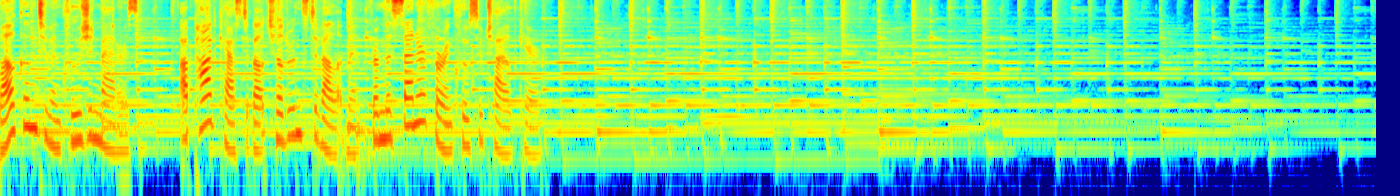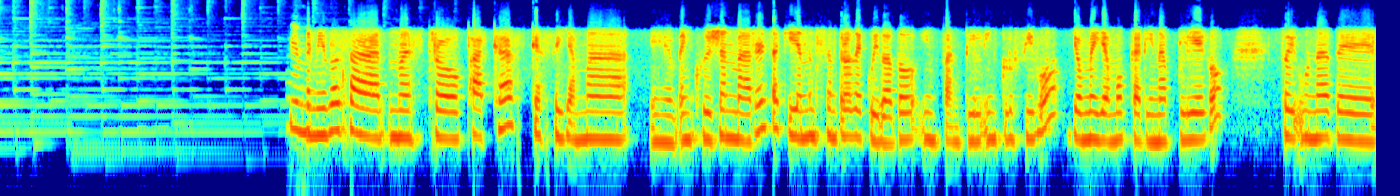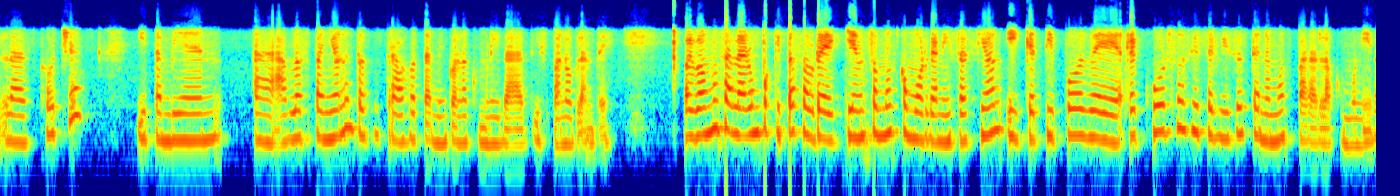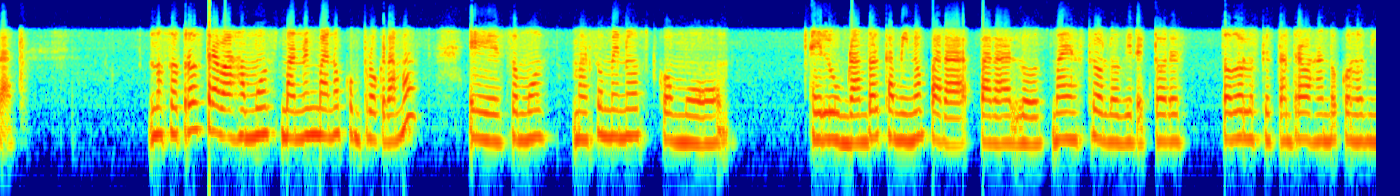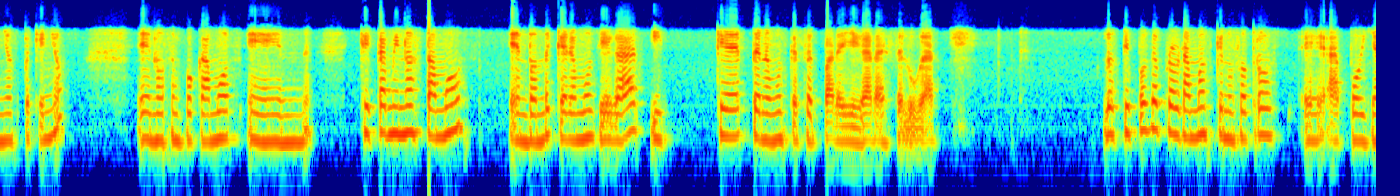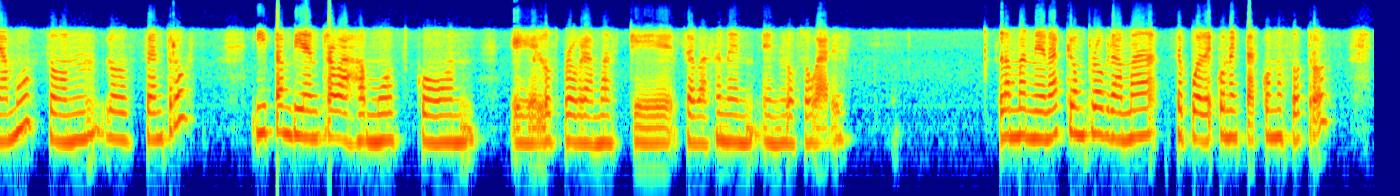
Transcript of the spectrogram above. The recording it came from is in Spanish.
Welcome to Inclusion Matters, a podcast about children's development from the Center for Inclusive Childcare. Bienvenidos a nuestro podcast que se llama eh, Inclusion Matters aquí en el Centro de Cuidado Infantil Inclusivo. Yo me llamo Karina Pliego, soy una de las coaches y también ah, hablo español, entonces trabajo también con la comunidad hispanohablante. Hoy vamos a hablar un poquito sobre quién somos como organización y qué tipo de recursos y servicios tenemos para la comunidad. Nosotros trabajamos mano en mano con programas, eh, somos más o menos como ilumbrando el camino para, para los maestros, los directores, todos los que están trabajando con los niños pequeños. Eh, nos enfocamos en qué camino estamos, en dónde queremos llegar y qué tenemos que hacer para llegar a ese lugar. Los tipos de programas que nosotros eh, apoyamos son los centros y también trabajamos con eh, los programas que se basan en, en los hogares. La manera que un programa se puede conectar con nosotros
